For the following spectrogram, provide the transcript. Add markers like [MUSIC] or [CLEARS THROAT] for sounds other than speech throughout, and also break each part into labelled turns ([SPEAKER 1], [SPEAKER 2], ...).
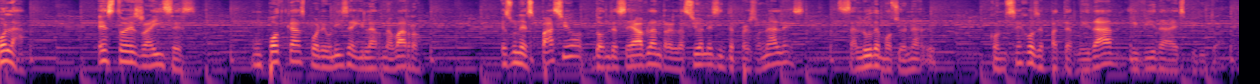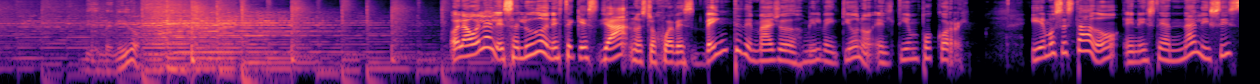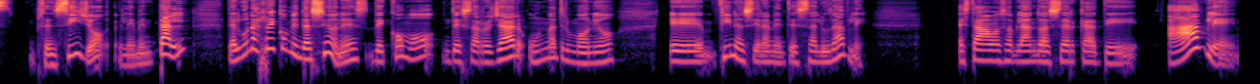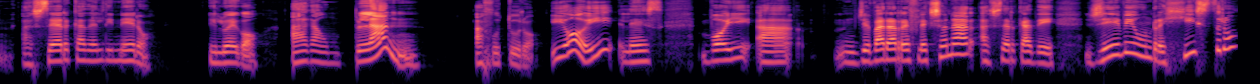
[SPEAKER 1] Hola, esto es Raíces, un podcast por Eunice Aguilar Navarro. Es un espacio donde se hablan relaciones interpersonales, salud emocional, consejos de paternidad y vida espiritual. Bienvenido.
[SPEAKER 2] Hola, hola, les saludo en este que es ya nuestro jueves 20 de mayo de 2021. El tiempo corre. Y hemos estado en este análisis sencillo, elemental, de algunas recomendaciones de cómo desarrollar un matrimonio eh, financieramente saludable. Estábamos hablando acerca de hablen acerca del dinero y luego haga un plan a futuro. Y hoy les voy a llevar a reflexionar acerca de lleve un registro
